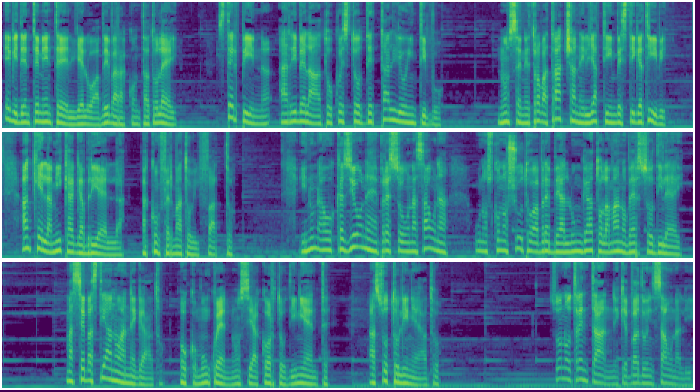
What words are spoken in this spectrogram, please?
Evidentemente glielo aveva raccontato lei. Sterpin ha rivelato questo dettaglio in tv. Non se ne trova traccia negli atti investigativi. Anche l'amica Gabriella ha confermato il fatto. In una occasione, presso una sauna, uno sconosciuto avrebbe allungato la mano verso di lei. Ma Sebastiano ha negato, o comunque non si è accorto di niente. Ha sottolineato. Sono 30 anni che vado in sauna lì.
